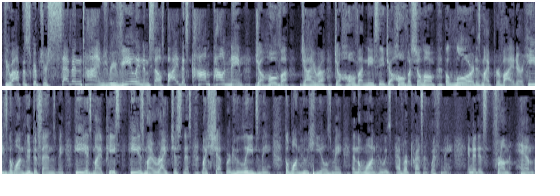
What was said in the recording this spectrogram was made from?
throughout the scripture, seven times revealing himself by this compound name, Jehovah Jireh, Jehovah Nisi, Jehovah Shalom. The Lord is my provider. He's the one who defends me. He is my peace. He is my righteousness, my shepherd who leads me, the one who heals me, and the one who is ever present with me. And it is from him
